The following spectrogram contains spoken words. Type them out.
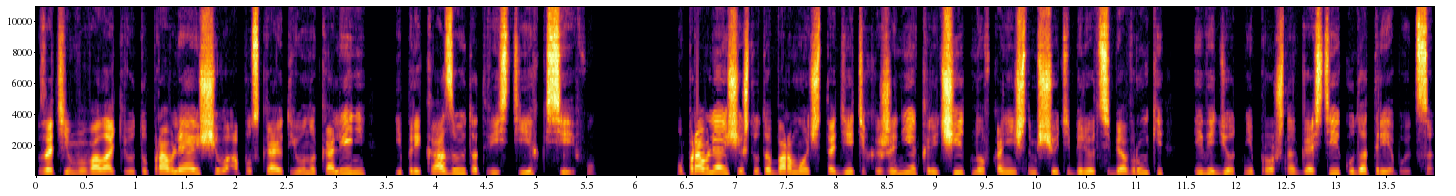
Затем выволакивают управляющего, опускают его на колени и приказывают отвести их к сейфу. Управляющий что-то бормочет о детях и жене, кричит, но в конечном счете берет себя в руки и ведет непрошенных гостей куда требуется.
